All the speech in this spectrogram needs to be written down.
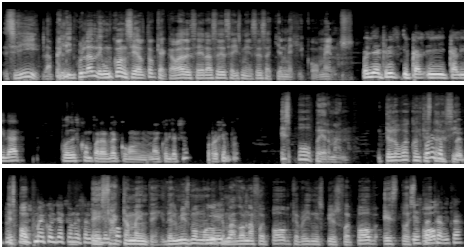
sí, la película de un concierto que acaba de ser hace seis meses aquí en México o menos. Oye, Chris, ¿y, cal- y calidad puedes compararla con Michael Jackson, por ejemplo? Es pop, hermano. Te lo voy a contestar eso, así. pues, Es pues, pop. Michael Jackson es el rey del pop. Exactamente. Del mismo modo que Madonna fue pop, que Britney Spears fue pop, esto es pop. chavita,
